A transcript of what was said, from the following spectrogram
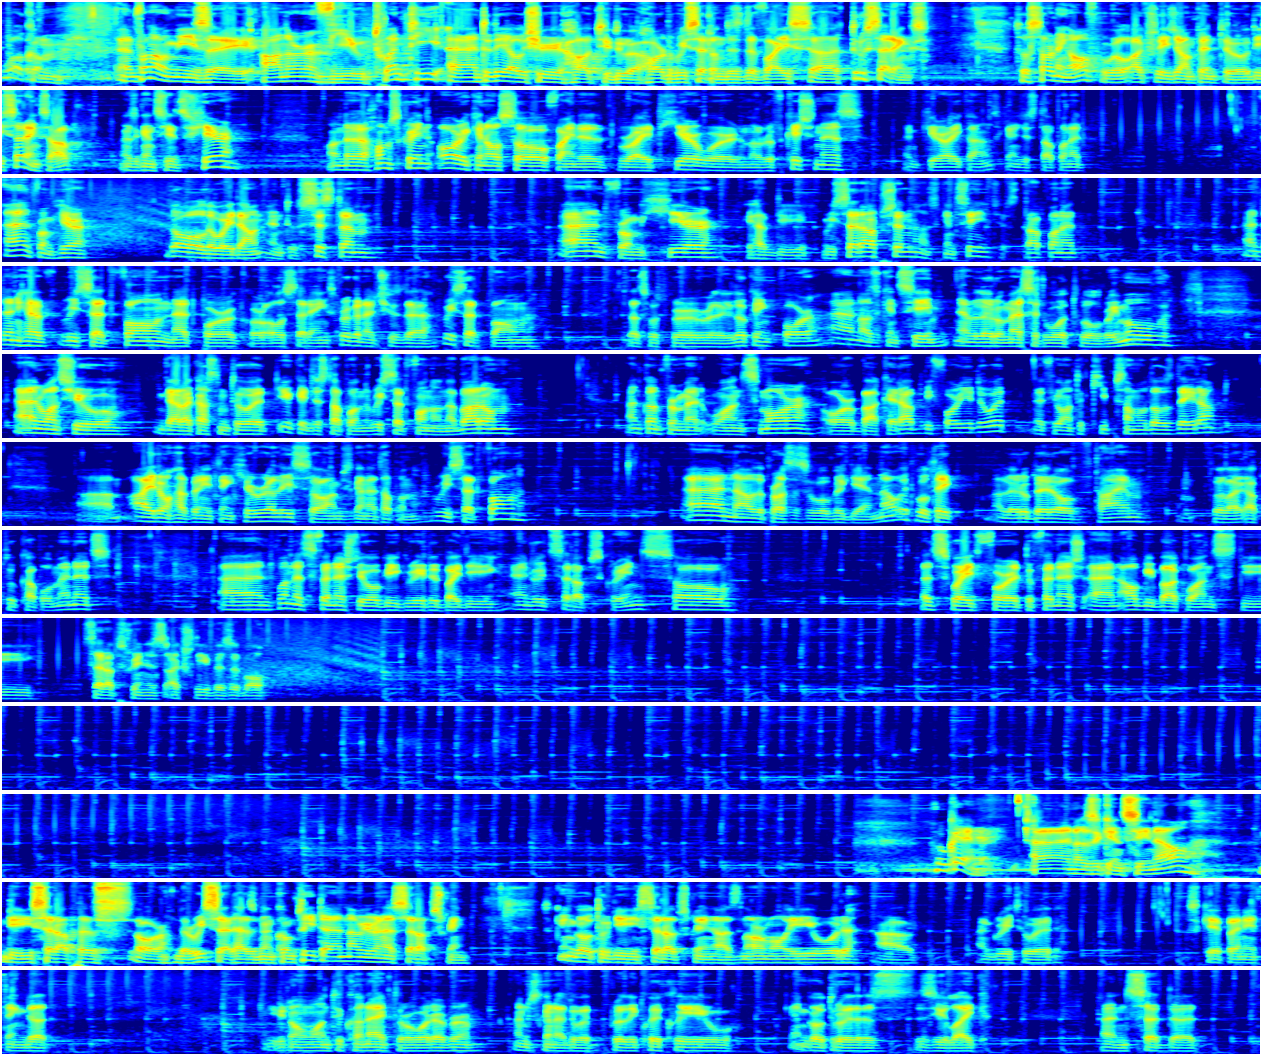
Welcome. In front of me is a Honor View 20 and today I'll show you how to do a hard reset on this device uh, through settings. So starting off we'll actually jump into the settings app. As you can see it's here on the home screen or you can also find it right here where the notification is, a gear icon, so you can just tap on it. And from here go all the way down into system and from here you have the reset option as you can see just tap on it and then you have reset phone, network or all settings. We're gonna choose the reset phone. That's what we're really looking for. And as you can see, I have a little message what will remove. And once you get accustomed to it, you can just tap on reset phone on the bottom and confirm it once more or back it up before you do it if you want to keep some of those data. Um, I don't have anything here really, so I'm just gonna tap on reset phone. And now the process will begin. Now it will take a little bit of time, to like up to a couple minutes and when it's finished you will be greeted by the Android setup screen so let's wait for it to finish and I'll be back once the setup screen is actually visible. Okay, and as you can see now, the setup has, or the reset has been complete and now you're in a setup screen. So you can go to the setup screen as normally you would, uh, agree to it, skip anything that you don't want to connect or whatever. I'm just gonna do it really quickly. You can go through it as, as you like and set that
